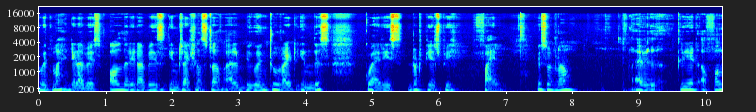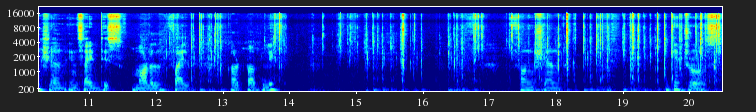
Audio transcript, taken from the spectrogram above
with my database. All the database interaction stuff i'll be going to write in this queries.php file. Okay so now i will create a function inside this model file called public function get roles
